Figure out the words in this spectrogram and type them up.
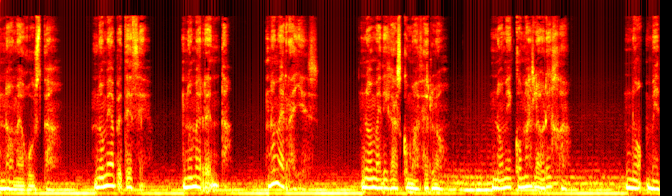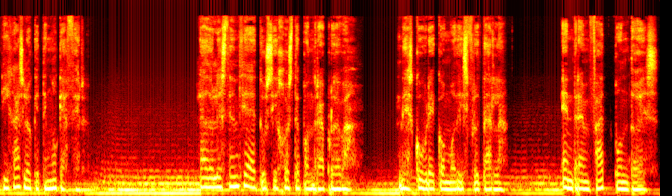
No me gusta. No me apetece. No me renta. No me rayes. No me digas cómo hacerlo. No me comas la oreja. No me digas lo que tengo que hacer. La adolescencia de tus hijos te pondrá a prueba. Descubre cómo disfrutarla. Entra en fat.es.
